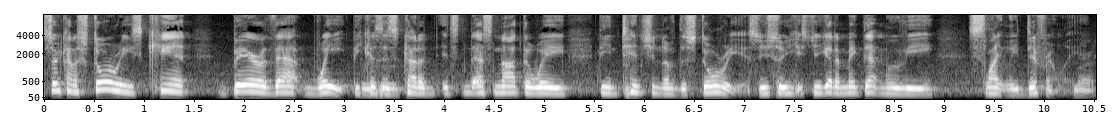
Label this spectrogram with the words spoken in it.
certain kind of stories can't bear that weight because it's Mm-hmm. kind of it's that's not the way the intention of the story is. So you, so you, you got to make that movie slightly differently. Right.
